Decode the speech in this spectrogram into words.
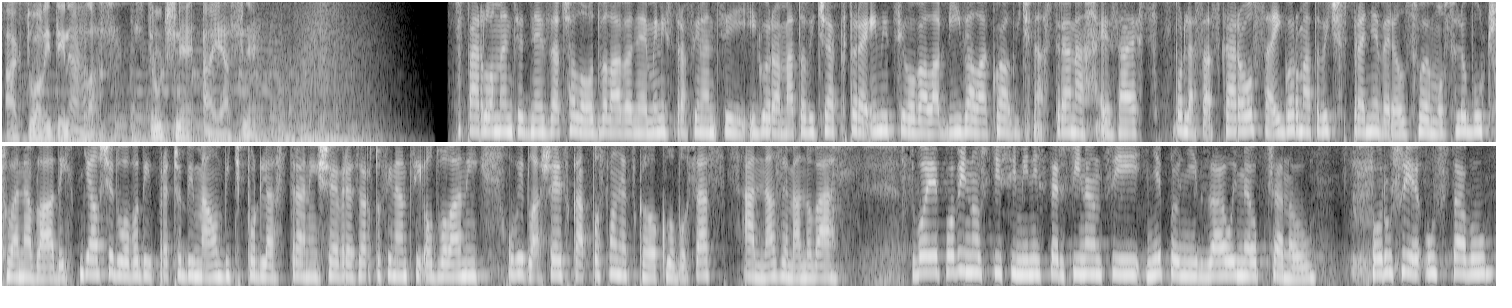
Aktuality na hlas. Stručne a jasne. V parlamente dnes začalo odvolávanie ministra financií Igora Matoviča, ktoré iniciovala bývalá koaličná strana SAS. Podľa Saskárov sa Igor Matovič spreneveril svojmu sľubu člena vlády. Ďalšie dôvody, prečo by mal byť podľa strany šéf rezortu financií odvolaný, uviedla šéfka poslaneckého klubu SAS Anna Zemanová. Svoje povinnosti si minister financií neplní v záujme občanov. Porušuje ústavu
